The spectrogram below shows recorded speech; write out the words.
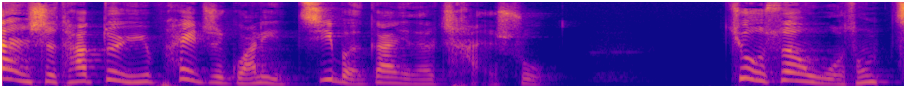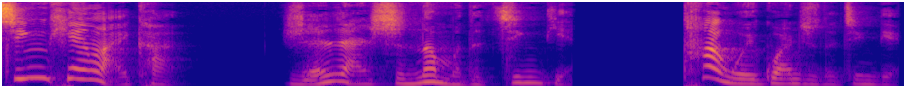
但是他对于配置管理基本概念的阐述，就算我从今天来看，仍然是那么的经典，叹为观止的经典。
